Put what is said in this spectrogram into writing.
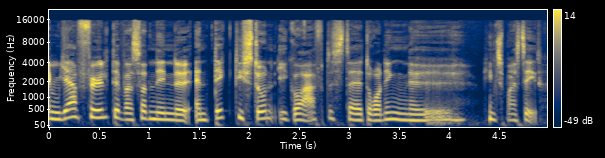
Jamen, jeg følte, det var sådan en uh, andægtig stund i går aftes, da dronningen... Øh hendes majestæt,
